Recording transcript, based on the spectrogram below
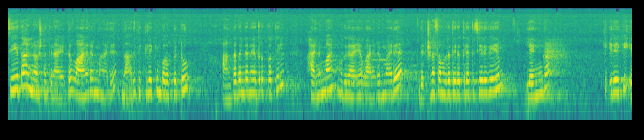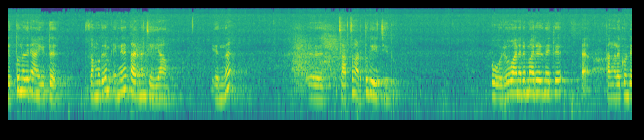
സീതാന്വേഷണത്തിനായിട്ട് വാനരന്മാർ നാല് ദിക്കിലേക്കും പുറപ്പെട്ടു. അങ്കദന്റെ നേതൃത്വത്തിൽ ഹനുമാൻ മുതലായ വാനരന്മാർ ദക്ഷിണ സമുദ്ര തീരത്തിൽ എത്തിച്ചേരുകയും ലങ്കയിലേക്ക് എത്തുന്നതിനായിട്ട് സമുദ്രം എങ്ങനെ തരണം ചെയ്യാം എന്ന് ചർച്ച നടത്തുകയും ചെയ്തു. അപ്പോൾ ഓരോ വാനരന്മാർ എഴുന്നേറ്റ് തങ്ങളെ കൊണ്ട്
